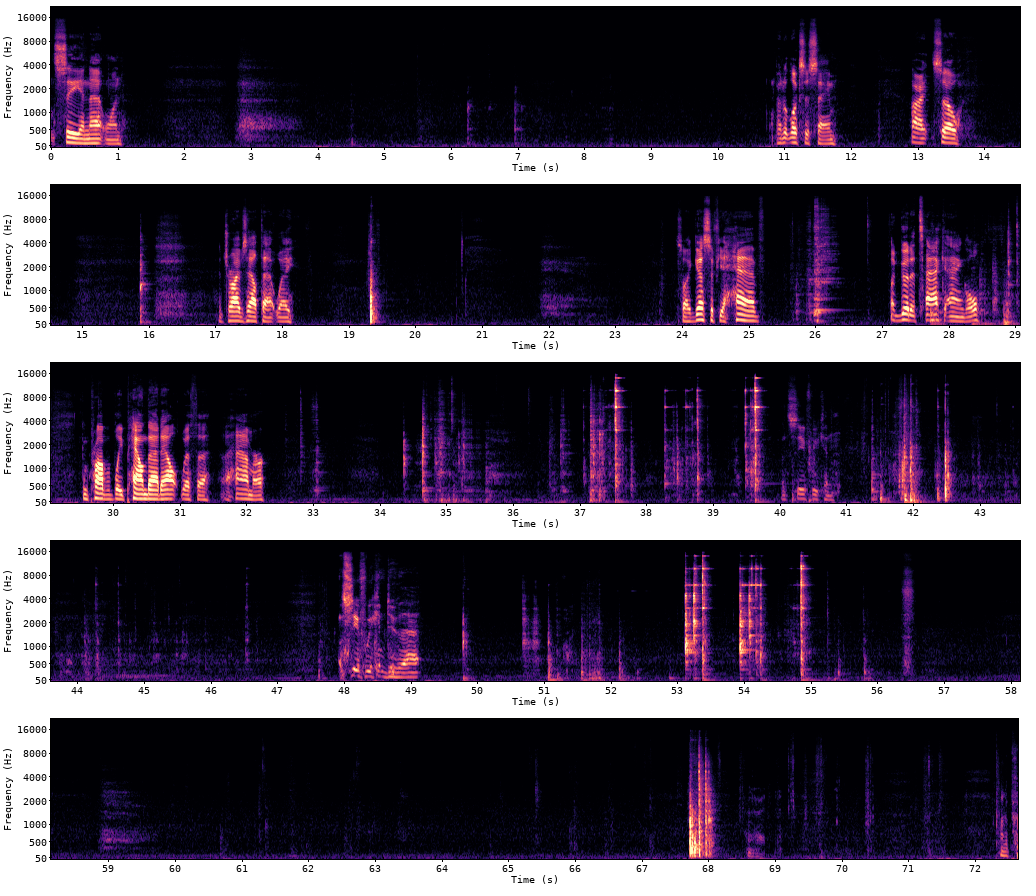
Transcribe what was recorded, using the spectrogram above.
see in that one. But it looks the same. Alright, so it drives out that way. So I guess if you have a good attack angle, can probably pound that out with a, a hammer. Let's see if we can Let's see if we can do that.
